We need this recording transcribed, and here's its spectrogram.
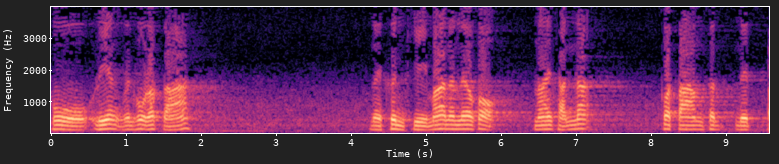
ผู้เลี้ยงเป็นผู้รักษา ได้ขึ้นขี่ม้านั้นแล้วก็นายฉันนะ ก็ตามเสด็จไป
